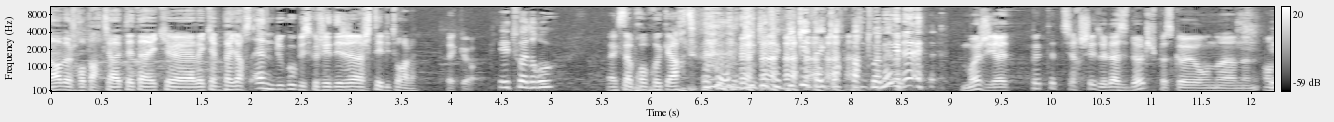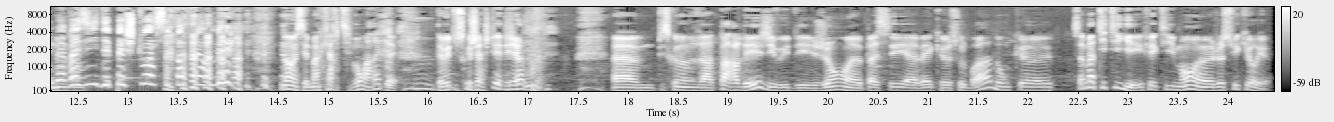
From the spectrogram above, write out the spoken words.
non bah je repartirai peut-être avec euh, avec Empire's End du coup puisque j'ai déjà acheté Littoral D'accord. Et toi, Drew? Avec sa propre carte. Tu t'es fait piquer ta carte par toi-même Moi, j'irais peut-être chercher The Last Dodge parce que on a. On Eh ben a- vas-y, dépêche-toi, c'est pas fermé. Non, mais c'est ma carte. C'est bon, arrête. T'as vu tout ce que j'ai acheté déjà euh, Puisqu'on en a parlé, j'ai vu des gens euh, passer avec euh, sous le bras, donc euh, ça m'a titillé. Effectivement, euh, je suis curieux.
